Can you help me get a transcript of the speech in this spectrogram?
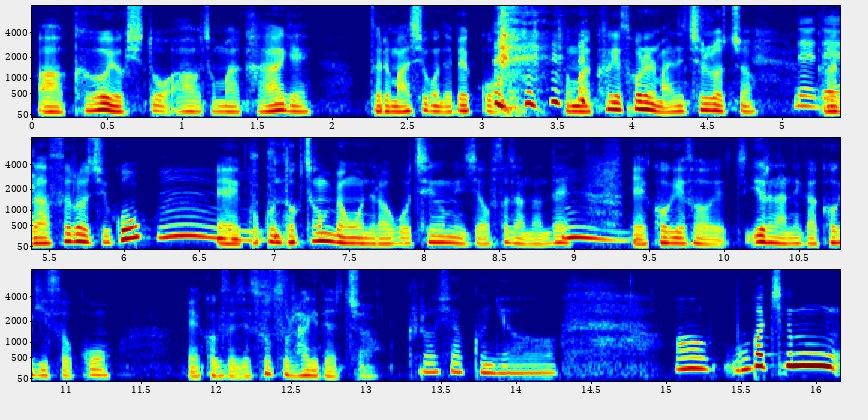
아 그거 역시도 아 정말 강하게 들이마시고 내뱉고 정말 크게 소리를 많이 질렀죠. 네네. 그러다 쓰러지고 음. 예, 국군 덕정병원이라고 지금 이제 없어졌는데 음. 예, 거기서 일어나니까 거기 있었고 예, 거기서 이제 수술을 하게 됐죠. 그러셨군요. 어, 뭔가 지금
